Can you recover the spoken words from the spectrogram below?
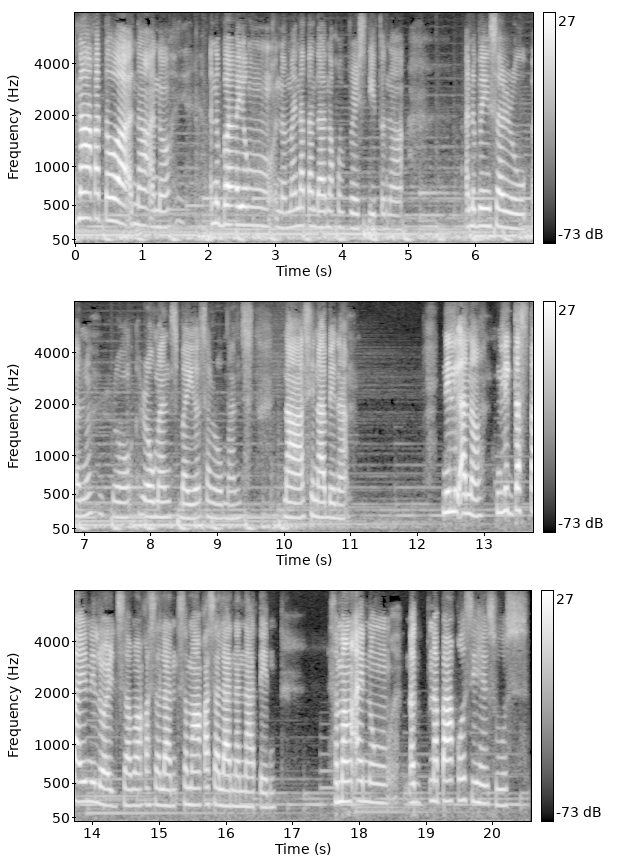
At nakakatawa na ano, ano ba yung ano, may natandaan ako verse dito na ano ba yung sa ro, ano ro, romance ba yun sa romance na sinabi na nili ano niligtas tayo ni Lord sa mga kasalanan sa mga kasalanan natin sa mga anong nag napako si Jesus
